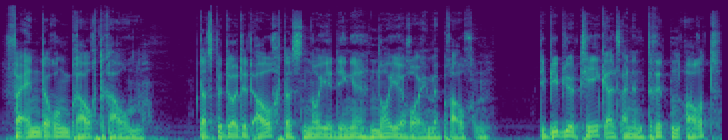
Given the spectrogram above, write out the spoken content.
Veränderung braucht Raum. Das bedeutet auch, dass neue Dinge neue Räume brauchen. Die Bibliothek als einen dritten Ort,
